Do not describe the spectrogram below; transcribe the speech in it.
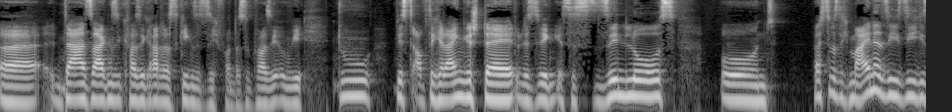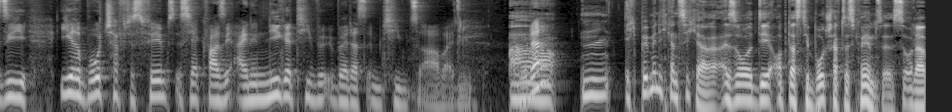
Äh, da sagen sie quasi gerade das gegensätzlich von, dass du quasi irgendwie, du bist auf dich allein gestellt und deswegen ist es sinnlos und weißt du, was ich meine? Sie, sie, sie, ihre Botschaft des Films ist ja quasi eine negative über das im Team zu arbeiten. Oder? Ah, mh, ich bin mir nicht ganz sicher, also die, ob das die Botschaft des Films ist oder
